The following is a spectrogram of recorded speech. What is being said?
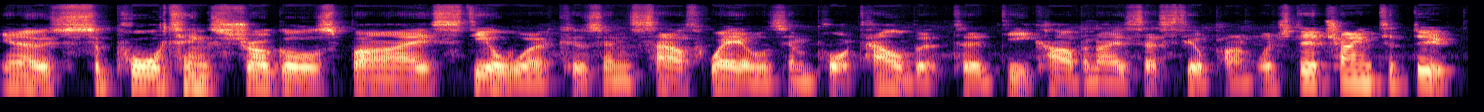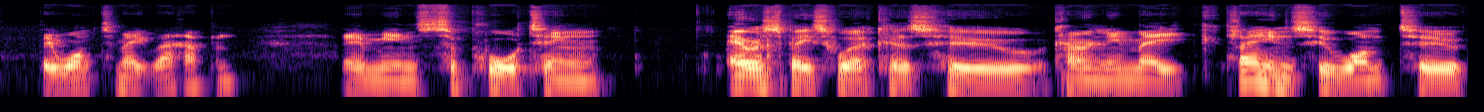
you know, supporting struggles by steel workers in South Wales, in Port Talbot, to decarbonize their steel plant, which they're trying to do. They want to make that happen. It means supporting aerospace workers who currently make planes who want to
